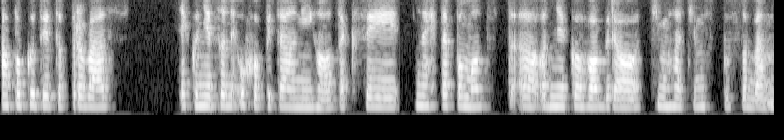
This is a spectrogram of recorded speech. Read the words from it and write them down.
A pokud je to pro vás jako něco neuchopitelného, tak si nechte pomoct eh, od někoho, kdo tímhle tím způsobem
